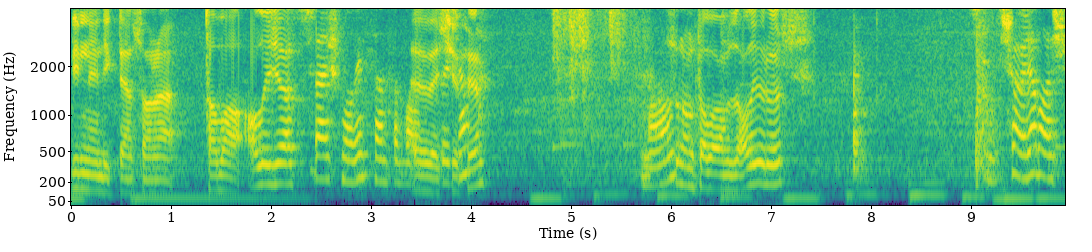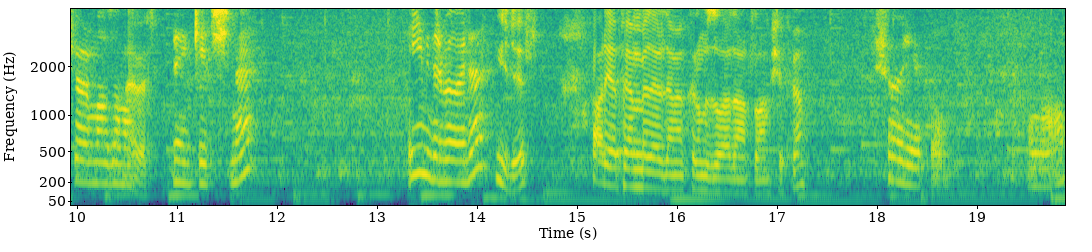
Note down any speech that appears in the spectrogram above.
dinlendikten sonra tabağa alacağız. Ben şunu alayım sen tabağa Evet ustacığım. şefim. Tamam. Sunum tabağımızı alıyoruz. Şimdi şöyle başlıyorum o zaman. Evet. Renk geçişine. İyi midir böyle? İyidir. Araya pembelerden ve kırmızılardan atalım şefim. Şöyle yapalım. Bunu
